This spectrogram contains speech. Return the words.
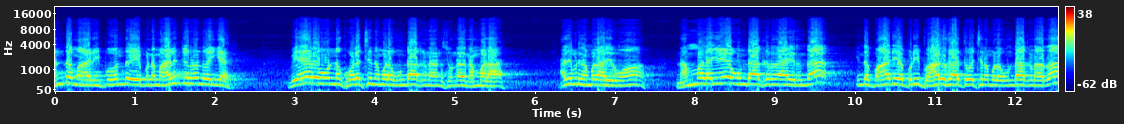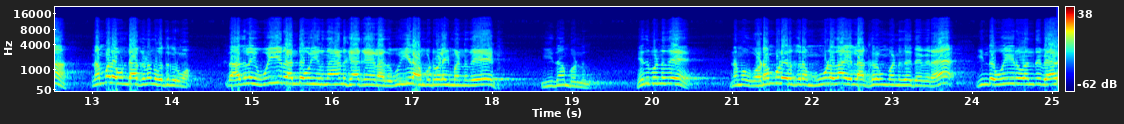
அந்த மாதிரி இப்போ வந்து இப்போ நம்ம அழிஞ்சிடறோம்னு வைங்க. வேற ஒன்று குலைச்சி நம்மளை உண்டாக்குனான்னு சொன்னது நம்மளா? அது எப்படி நம்மளாயிருவோம் நம்மளையே உண்டாக்குறதா இருந்தா இந்த பாடி அப்படி பாதுகாத்து வச்சு நம்மளை உண்டாக்குனாதான் நம்மளை உண்டாக்கணும்னு ஒத்துக்குருவோம். இந்த அதில் உயிர் அந்த உயிர் தான் கேட்க இயலாது. உயிர் அம்புட்டு வேலையும் பண்ணுது. இதுதான் பண்ணுது. எது பண்ணுது? நம்ம உடம்புல இருக்கிற மூளை தான் எல்லா அக்கிரமும் பண்ணுதே தவிர இந்த உயிர் வந்து வேற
